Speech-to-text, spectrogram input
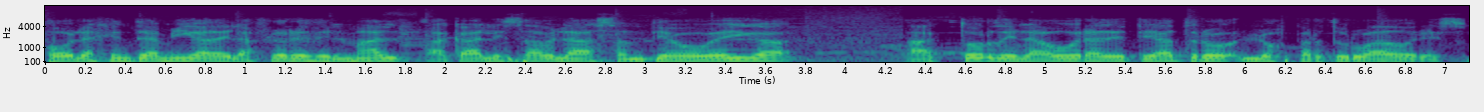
Hola gente amiga de las Flores del Mal, acá les habla Santiago Veiga, actor de la obra de teatro Los Perturbadores,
